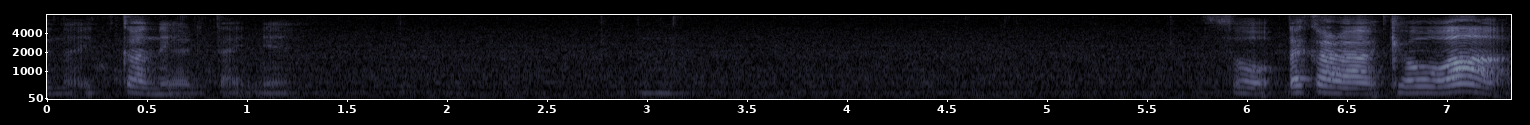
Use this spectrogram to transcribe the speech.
ってない。いつかねやりたいね、うん、そう。だから今日は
